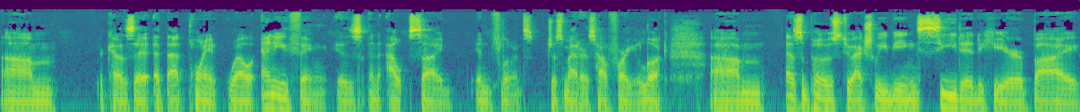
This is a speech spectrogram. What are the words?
Um, because at that point, well, anything is an outside influence. Just matters how far you look, um, as opposed to actually being seeded here by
